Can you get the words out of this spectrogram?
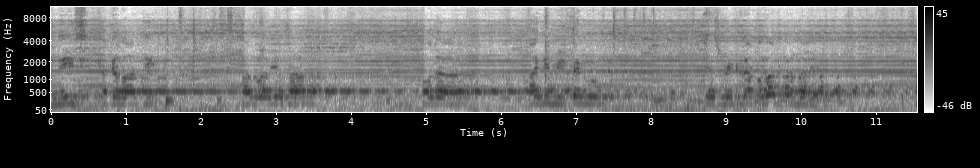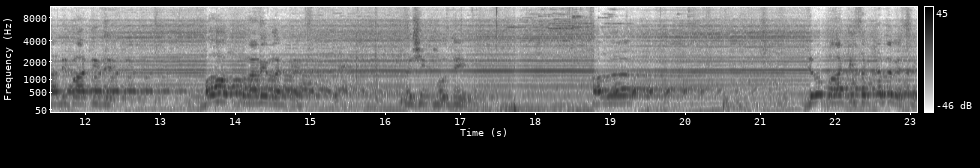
ਮਨੀਸ਼ ਅਗਰਵਾਲ ਜੀ ਅਲਵਾਲੀਆ ਸਾਹਿਬ ਔਰ ਅੱਜ ਦੀ ਮੀਟਿੰਗ ਨੂੰ ਇਸ ਮੀਟਿੰਗ ਦਾ ਪ੍ਰਬੰਧ ਕਰਨ ਵਾਲੇ ਸਾਡੀ ਪਾਰਟੀ ਦੇ ਬਹੁਤ ਪੁਰਾਣੇ ਵਰਕਰ ਰਿਸ਼ੀ ਕਪੂਰ ਜੀ। ਔਰ ਜਦੋਂ ਪਾਰਟੀ ਸੰਕਟ ਦੇ ਵਿੱਚ ਸੀ,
